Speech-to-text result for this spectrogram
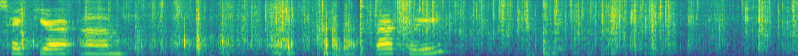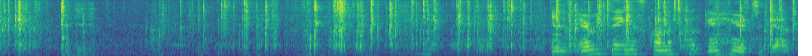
take your um, broccoli and everything is going to cook in here together.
